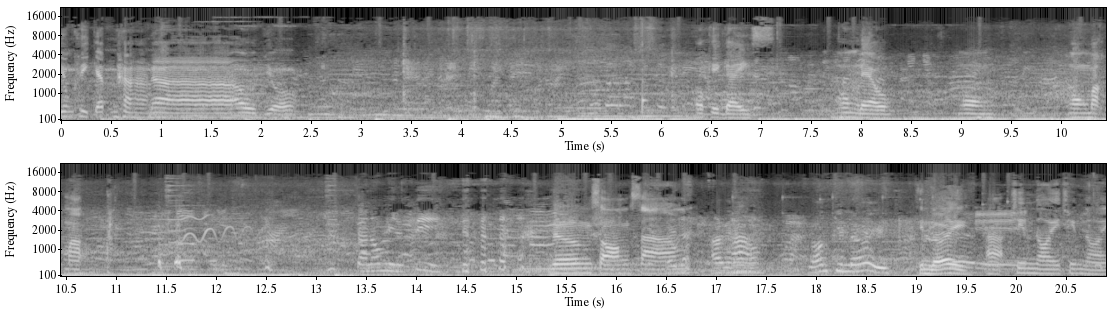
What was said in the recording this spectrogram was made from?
yung cricket na na audio. Okay guys. Ngong Leo. Ngong Ngong Makmak. Tanong milty. Nung song sam. Ah, ตี้หนึ่งสองสามอะลองกินเลยกินเลยอะชิมหน่อยชิมหน่อย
